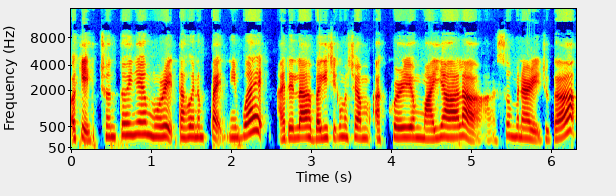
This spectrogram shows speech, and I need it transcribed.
okay, contohnya murid tahun empat ni buat adalah bagi cikgu macam aquarium maya lah. Uh, so, menarik juga.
